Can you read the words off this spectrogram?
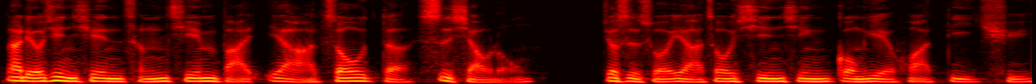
那刘进庆曾经把亚洲的四小龙，就是说亚洲新兴工业化地区，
